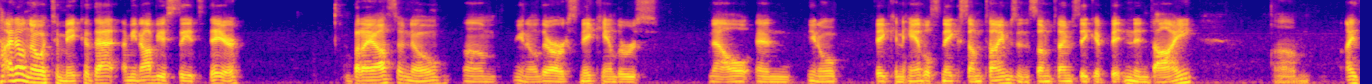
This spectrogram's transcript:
I don't know what to make of that. I mean, obviously it's there, but I also know, um, you know, there are snake handlers now, and you know, they can handle snakes sometimes, and sometimes they get bitten and die. Um, I,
